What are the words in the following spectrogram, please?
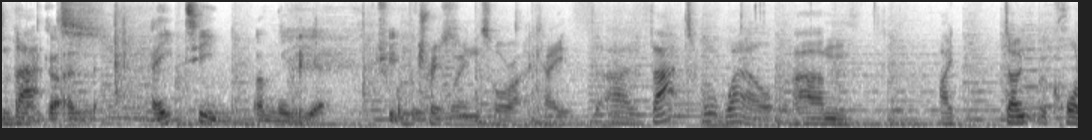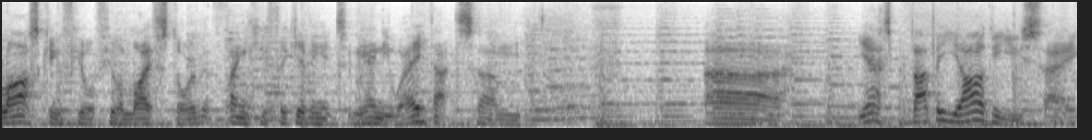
I That got an 18 on the uh, treat the treat wounds. wounds. All right, okay. Uh, that well, um, I don't recall asking for your for your life story, but thank you for giving it to me anyway. That's um, uh, yes, Baba Yaga. You say.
